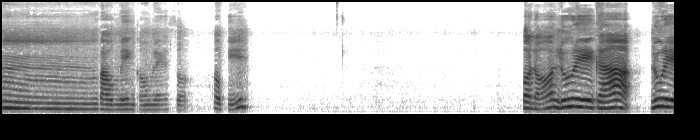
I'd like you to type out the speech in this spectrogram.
อืมဘာလို့မင်းကောင်းလဲဆိုတော့ဟုတ်ပြီဘောနော်လူတွေကလူတွေ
